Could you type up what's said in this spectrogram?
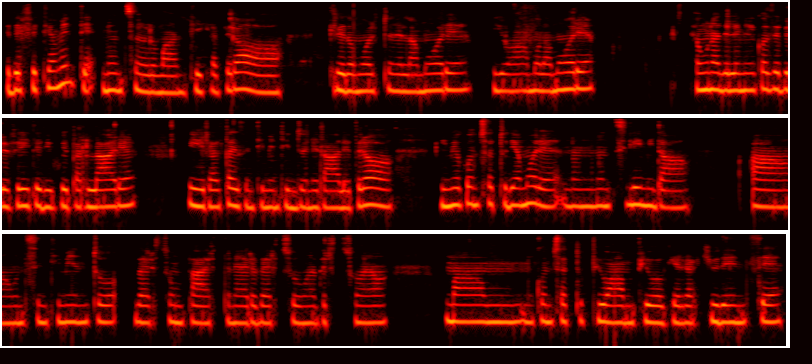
ed effettivamente non sono romantica, però credo molto nell'amore, io amo l'amore, è una delle mie cose preferite di cui parlare e in realtà i sentimenti in generale, però il mio concetto di amore non, non si limita a un sentimento verso un partner, verso una persona, ma un concetto più ampio che racchiude in sé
